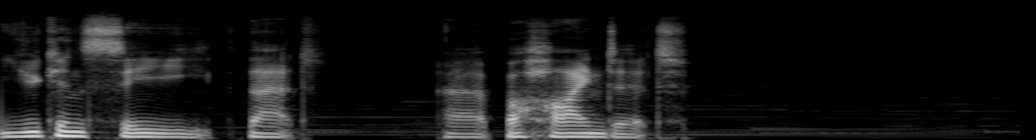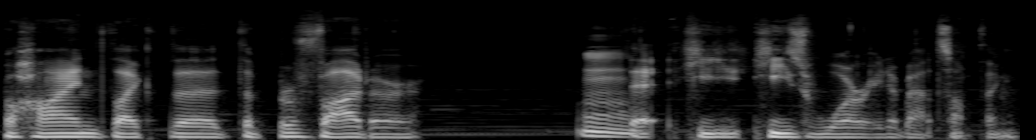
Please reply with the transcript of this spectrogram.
you can see that uh, behind it, behind like the the bravado, Mm. that he he's worried about something.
